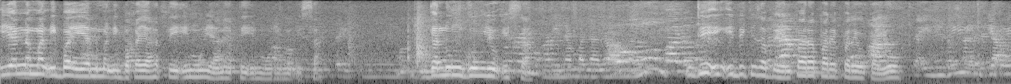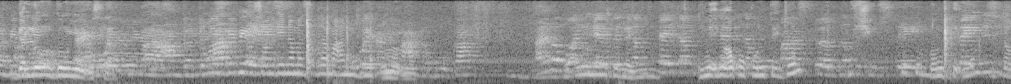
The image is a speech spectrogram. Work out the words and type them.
Iyan naman iba, iyan naman iba. Kaya hatiin mo yan, hatiin mo rin yung isa. Galunggong yung isa. Hindi na malalaman. Hindi, ang ibig ko sabihin, para pare-pareho kayo. Galunggong yung isa. Ito nga bibig, so hindi naman sila maano dito. Mm-mm. Kukunin ko na yun. Humiin ako kunti dyan. Kunti lang. Ito.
